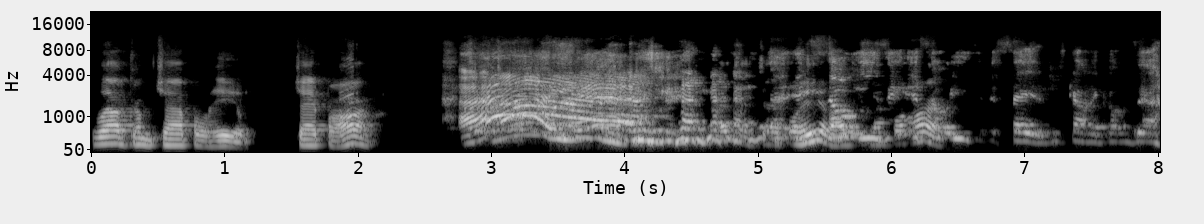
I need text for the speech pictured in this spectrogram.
Welcome, Chapel Hill, Chapel Hart. Ah, yes. Chapel it's so easy. It's so easy to say. It just kind of comes out.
